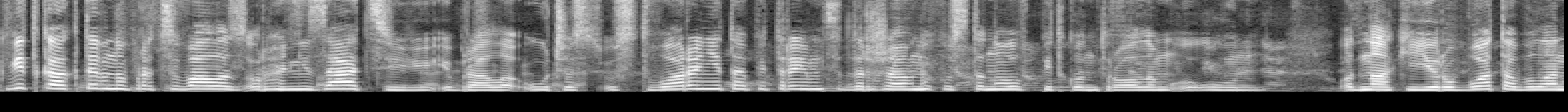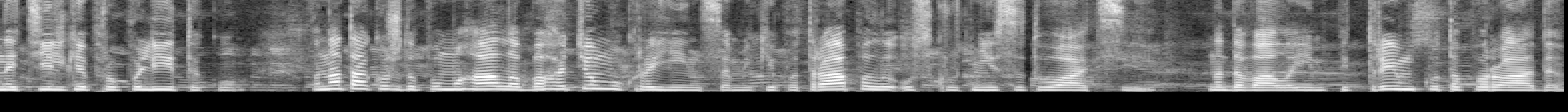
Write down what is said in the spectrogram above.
Квітка активно працювала з організацією і брала участь у створенні та підтримці державних установ під контролем ОУН. Однак її робота була не тільки про політику. Вона також допомагала багатьом українцям, які потрапили у скрутні ситуації, надавала їм підтримку та поради.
